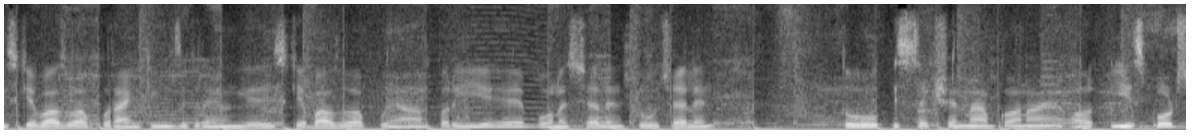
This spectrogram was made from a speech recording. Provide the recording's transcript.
इसके बाद वो आपको रैंकिंग दिख रहे होंगे, इसके बाद वो आपको यहाँ पर ये है बोनस चैलेंज रो चैलेंज तो इस सेक्शन में आपको आना है और ई स्पोर्ट्स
